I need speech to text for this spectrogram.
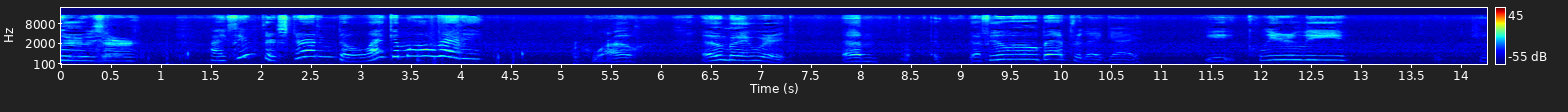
loser. I think they're starting to like him already. Wow. Oh my word. Um, I, I feel a little bad for that guy. He clearly, he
